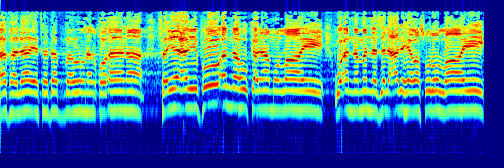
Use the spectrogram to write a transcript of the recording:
أفلا يتدبرون القرآن فيعرفوا أنه كلام الله وأن من نزل عليه رسول الله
